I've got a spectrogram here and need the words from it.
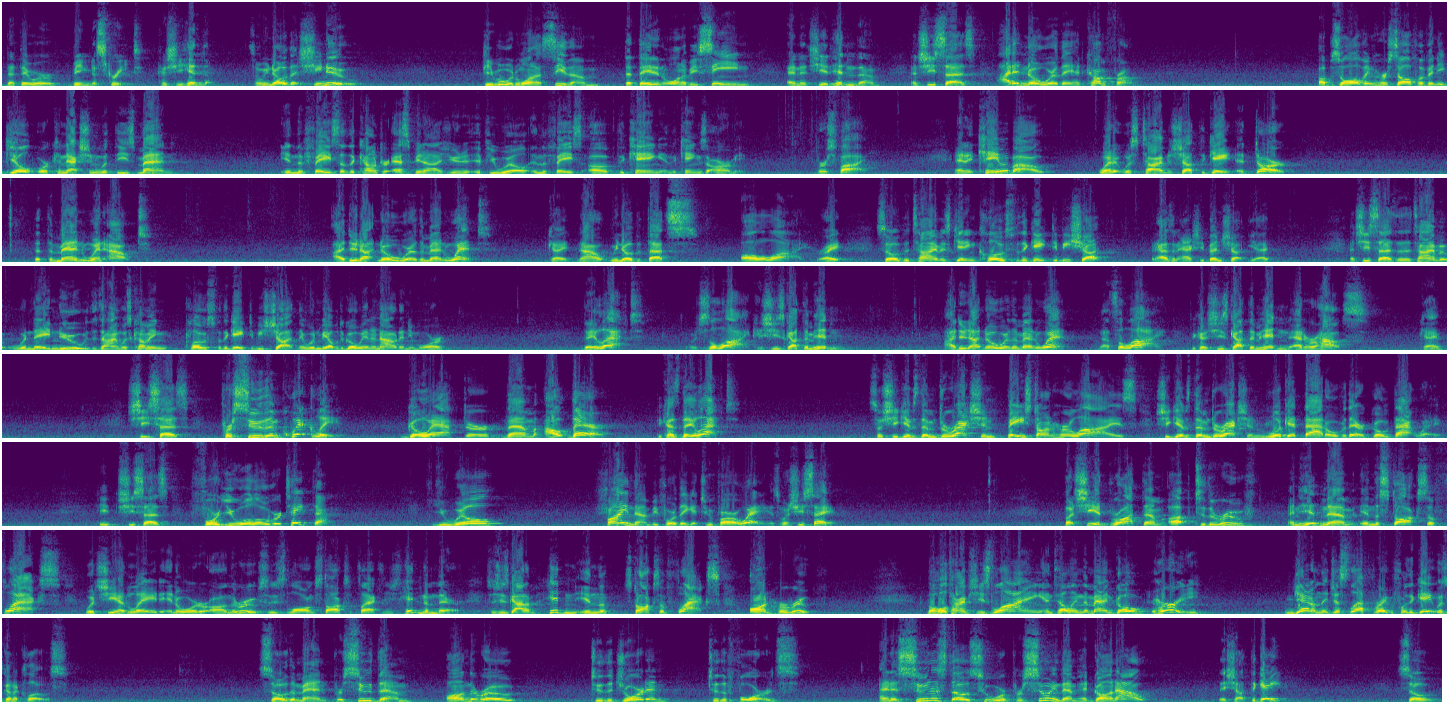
that they were being discreet because she hid them. So we know that she knew people would want to see them that they didn't want to be seen and that she had hidden them. And she says, I didn't know where they had come from. Absolving herself of any guilt or connection with these men in the face of the counter espionage unit, if you will, in the face of the king and the king's army. Verse 5. And it came about when it was time to shut the gate at dark that the men went out. I do not know where the men went. Okay, now we know that that's all a lie, right? So the time is getting close for the gate to be shut. It hasn't actually been shut yet. And she says at the time when they knew the time was coming close for the gate to be shut and they wouldn't be able to go in and out anymore, they left, which is a lie because she's got them hidden. I do not know where the men went. That's a lie because she's got them hidden at her house. Okay? She says, pursue them quickly. Go after them out there because they left. So she gives them direction based on her lies. She gives them direction. Look at that over there. Go that way. He, she says, For you will overtake them. You will find them before they get too far away, is what she's saying. But she had brought them up to the roof and hidden them in the stalks of flax, which she had laid in order on the roof. So these long stalks of flax, and she's hidden them there. So she's got them hidden in the stalks of flax on her roof. The whole time she's lying and telling the men, go hurry and get them. They just left right before the gate was going to close. So the men pursued them on the road to the Jordan, to the fords. And as soon as those who were pursuing them had gone out, they shut the gate. So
